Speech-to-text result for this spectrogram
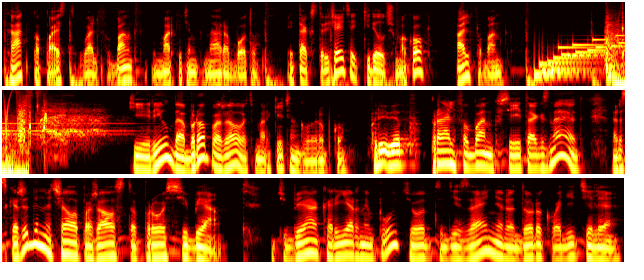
как попасть в Альфа-банк в маркетинг на работу. Итак, встречайте, Кирилл Чумаков, Альфа-банк. Кирилл, добро пожаловать в маркетинговую рубку. Привет. Про Альфа-банк все и так знают. Расскажи для начала, пожалуйста, про себя. У тебя карьерный путь от дизайнера до руководителя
